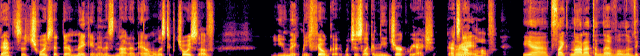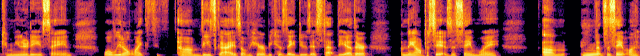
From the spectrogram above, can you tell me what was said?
that's a choice that they're making and it's Mm-hmm. not an animalistic choice of you make me feel good which is like a knee jerk reaction that's Right. not love Yeah, it's like not at the level of the community saying, "Well, we don't like um, these guys over here because they do this, that, the other," and the opposite is the same way. Um, that's the same. I, I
